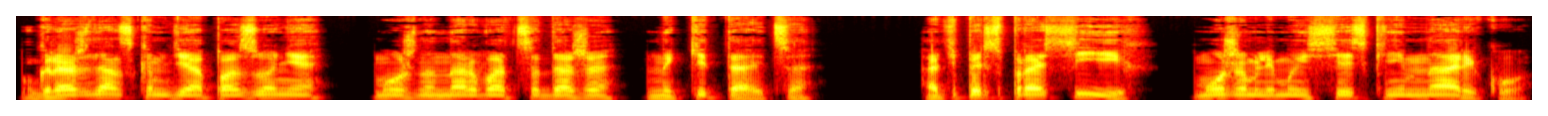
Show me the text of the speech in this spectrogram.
«В гражданском диапазоне можно нарваться даже на китайца. А теперь спроси их, можем ли мы сесть к ним на реку,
